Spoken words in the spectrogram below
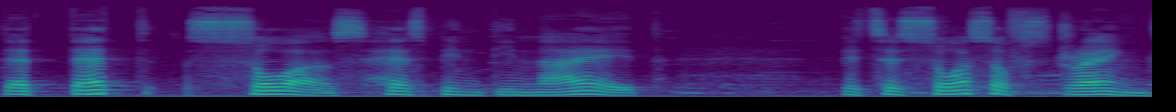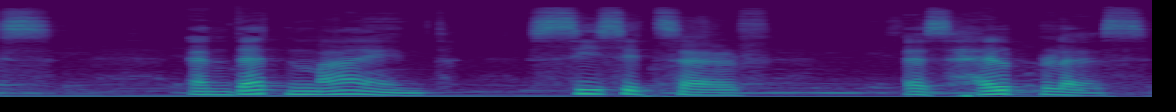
that that source has been denied it's a source of strength and that mind sees itself as helpless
